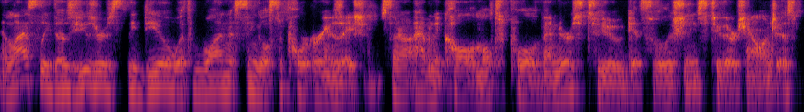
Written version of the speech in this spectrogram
And lastly, those users, they deal with one single support organization. So they're not having to call multiple vendors to get solutions to their challenges.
